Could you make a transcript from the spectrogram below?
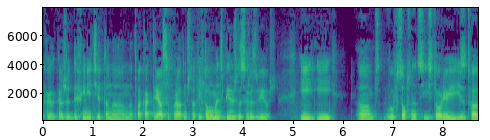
как да кажа, дефиницията на, на това как трябва да се правят нещата. И в този момент спираш да се развиваш. И, и в собствената си история и затова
